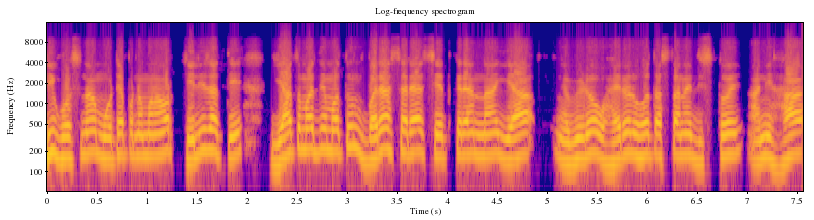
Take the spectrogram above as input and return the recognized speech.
ही घोषणा मोठ्या प्रमाणावर केली जाते. याच माध्यमातून बऱ्याच साऱ्या शेतकऱ्यांना या व्हिडिओ व्हायरल होत असताना दिसतोय आणि हा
